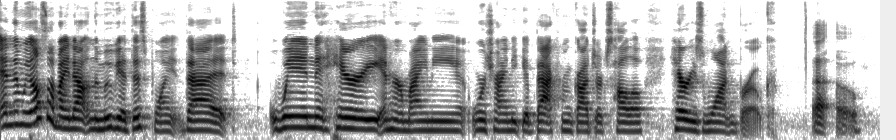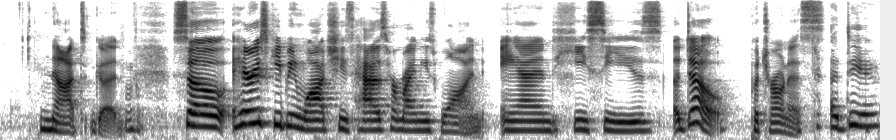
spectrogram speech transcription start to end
and then we also find out in the movie at this point that when Harry and Hermione were trying to get back from Godric's Hollow, Harry's wand broke. Uh oh. Not good. so Harry's keeping watch. He has Hermione's wand, and he sees a doe, Patronus. A deer,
